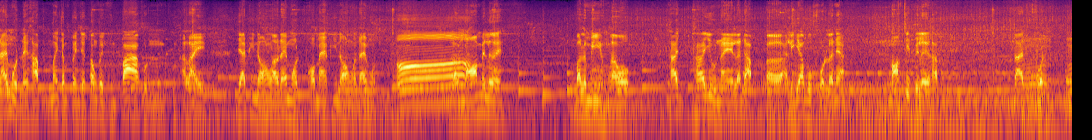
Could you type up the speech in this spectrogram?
ได้หมดเลยครับ ไม่จำเป็นจะต้องเป็นคุณป้าคุณคุณอะไรญาติพี่น้องเราได้หมดพ่อแม่พี่น้องเราได้หมด อ๋อเราน้อมไปเลย บารมีของเรา ถ้าถ้าอยู่ในระดับเอ่ออริยบุคคลแล้วเนี่ย น้อมจิตไปเลยครับ ได้ทุกคนอื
